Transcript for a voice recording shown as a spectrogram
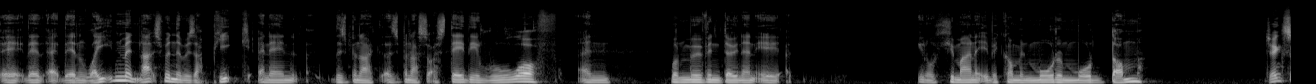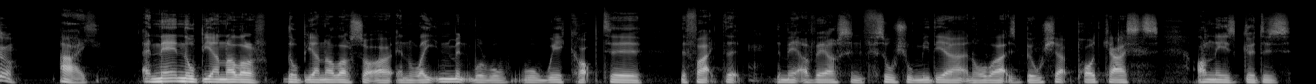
uh, the, the Enlightenment. That's when there was a peak, and then there's been a there's been a sort of steady roll off, and we're moving down into you know humanity becoming more and more dumb. Think so? Aye. And then there'll be another there'll be another sort of enlightenment where we'll we'll wake up to the fact that the metaverse and social media and all that is bullshit. Podcasts aren't as good as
